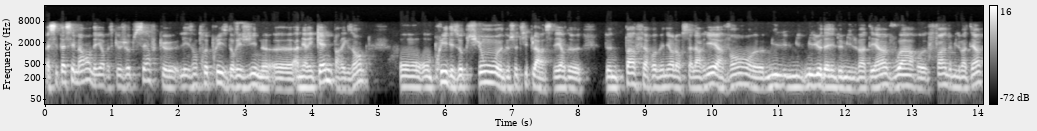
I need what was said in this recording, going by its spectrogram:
Bah, c'est assez marrant d'ailleurs parce que j'observe que les entreprises d'origine euh, américaine, par exemple, ont, pris des options de ce type-là, c'est-à-dire de, ne pas faire revenir leurs salariés avant euh, milieu d'année 2021, voire euh, fin 2021.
